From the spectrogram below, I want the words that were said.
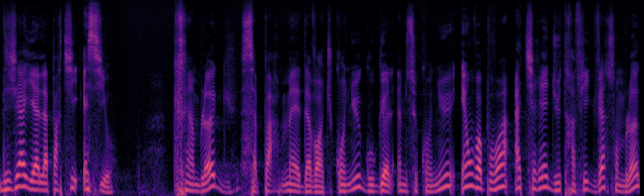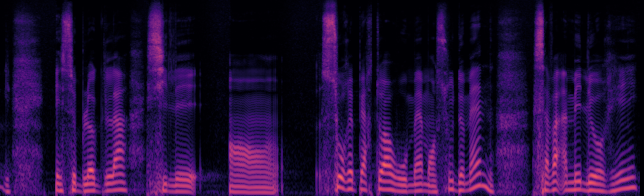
déjà, il y a la partie SEO. Créer un blog, ça permet d'avoir du contenu, Google aime ce contenu, et on va pouvoir attirer du trafic vers son blog. Et ce blog-là, s'il est en sous-répertoire ou même en sous-domaine, ça va améliorer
